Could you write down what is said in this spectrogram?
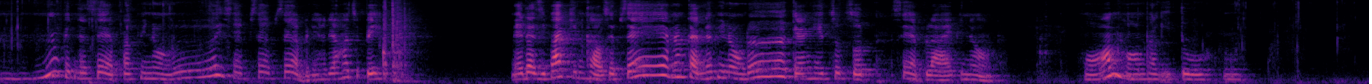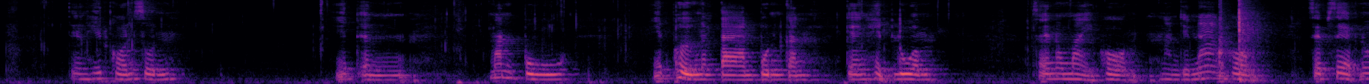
อืมเป็นจะแสบครับ พี่น้องเอ้ยแสบแสบแสบแบบนี้เดี๋ยวเขาจะไปแม่ดาสิพากินข้าวแสบแสบน้ำกันนะพี่น้องเด้อแกงเห็ดสดๆแสบหลายพี่น้องหอมหอมผักอีตูแกงเห็ดขอนสนเห็ดอันมันปูเห็ดเผิงน้ำตาลปนกัน แกงเห็ดรวม ใส่น่อใหม่พร้อมนันจะนั่งพร้อมแสบๆนั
